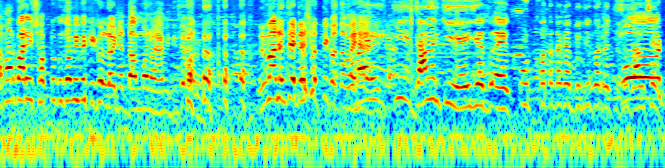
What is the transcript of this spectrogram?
আমার বাড়ির সবটুকু জমি বিক্রি করল এটার দাম মনে হয় আমি দিতে পারব। মানে যে এটা সত্যি কথা ভাই হ্যাঁ, কি জানলেন কি? এই যে উট কত টাকা বিক্রি করবে কিছু জানছেন? উট,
